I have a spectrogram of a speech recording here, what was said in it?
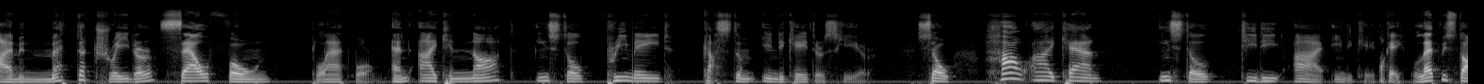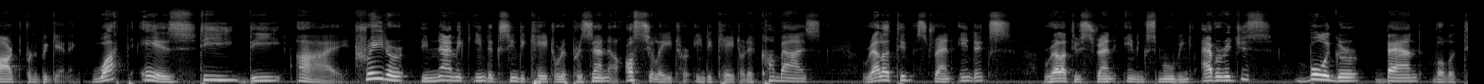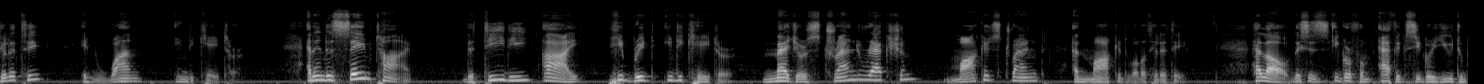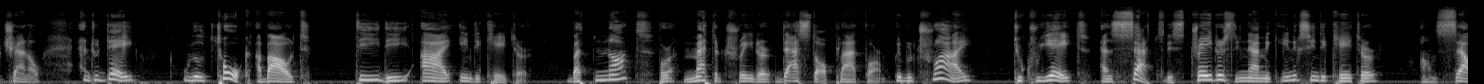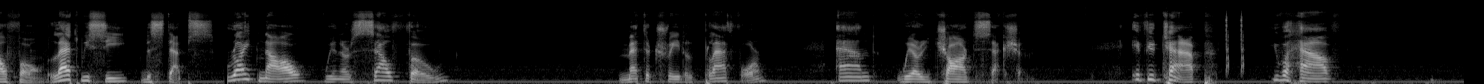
I'm in MetaTrader cell phone platform and I cannot install pre-made custom indicators here. So how I can install TDI indicator. Okay, let me start from the beginning. What is TDI? Trader Dynamic Index Indicator represents an oscillator indicator that combines relative strength index, relative strength index moving averages, Bollinger Band volatility in one indicator. And in the same time, the TDI hybrid indicator measures trend direction, market strength, and market volatility. Hello, this is Igor from FX Igor YouTube channel, and today we will talk about TDI indicator, but not for MetaTrader desktop platform. We will try to create and set this trader's dynamic index indicator on cell phone. Let me see the steps. Right now, we're in our cell phone MetaTrader platform and we are in chart section. If you tap you will have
